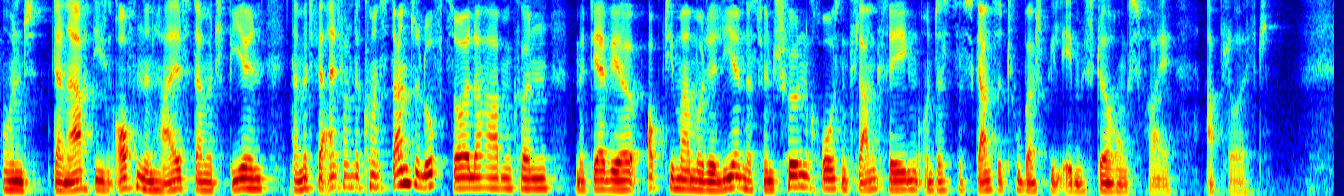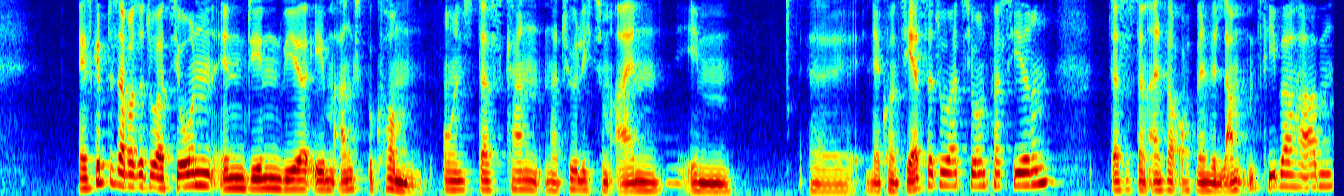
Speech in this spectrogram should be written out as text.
und danach diesen offenen Hals damit spielen, damit wir einfach eine konstante Luftsäule haben können, mit der wir optimal modellieren, dass wir einen schönen großen Klang kriegen und dass das ganze Tuba-Spiel eben störungsfrei abläuft. Jetzt gibt es aber Situationen, in denen wir eben Angst bekommen. Und das kann natürlich zum einen im, äh, in der Konzertsituation passieren. Das ist dann einfach auch, wenn wir Lampenfieber haben.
